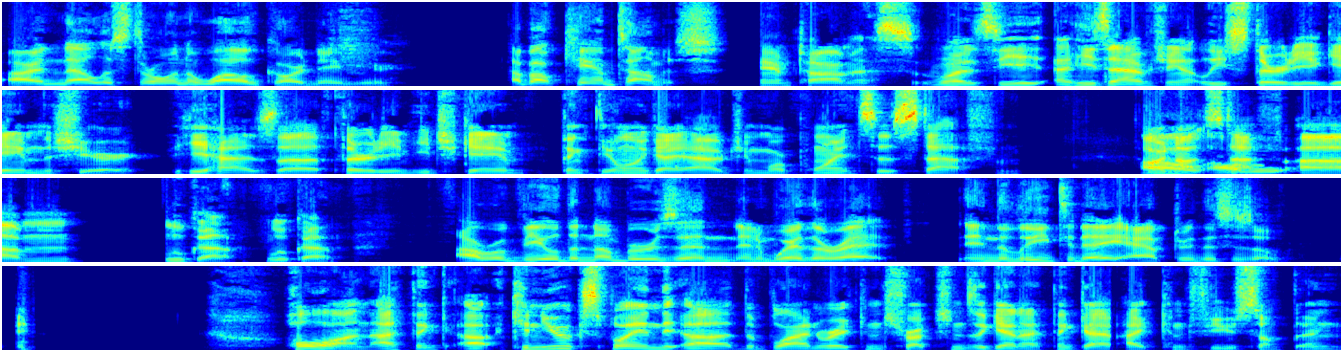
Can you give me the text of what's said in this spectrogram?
All right. Now let's throw in a wild card name here. How about Cam Thomas? Cam Thomas. What is he? uh, He's averaging at least 30 a game this year. He has uh, 30 in each game. I think the only guy averaging more points is Steph. Oh, I'll- not I'll- Steph. Um, Luka. Luka. I'll reveal the numbers and, and where they're at in the league today after this is over. Hold on. I think. Uh, can you explain the uh, the blind rate constructions again? I think I, I confused something.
